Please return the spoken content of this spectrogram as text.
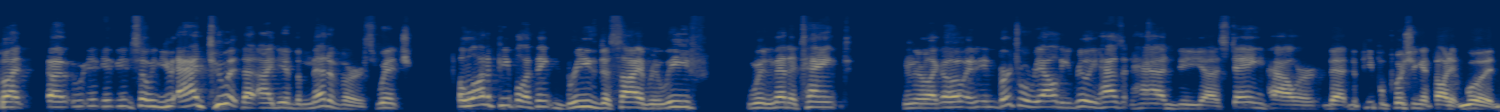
But uh, it, it, so you add to it that idea of the metaverse, which a lot of people I think breathed a sigh of relief when Meta tanked, and they're like, "Oh," and, and virtual reality really hasn't had the uh, staying power that the people pushing it thought it would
